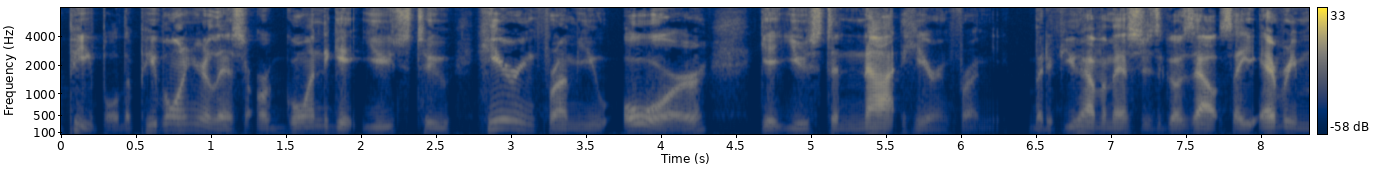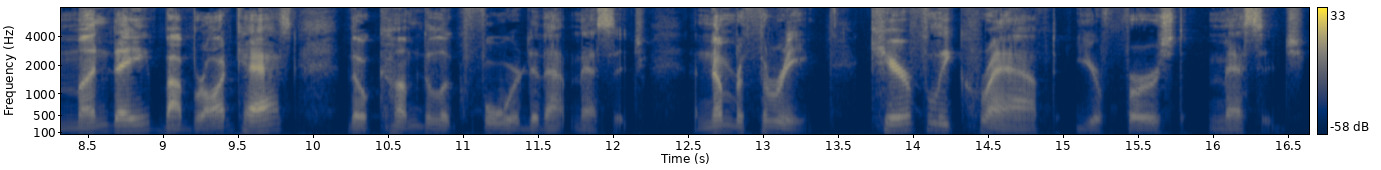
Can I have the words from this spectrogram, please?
people, the people on your list, are going to get used to hearing from you or get used to not hearing from you. But if you have a message that goes out, say, every Monday by broadcast, they'll come to look forward to that message. And number three, carefully craft your first message.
